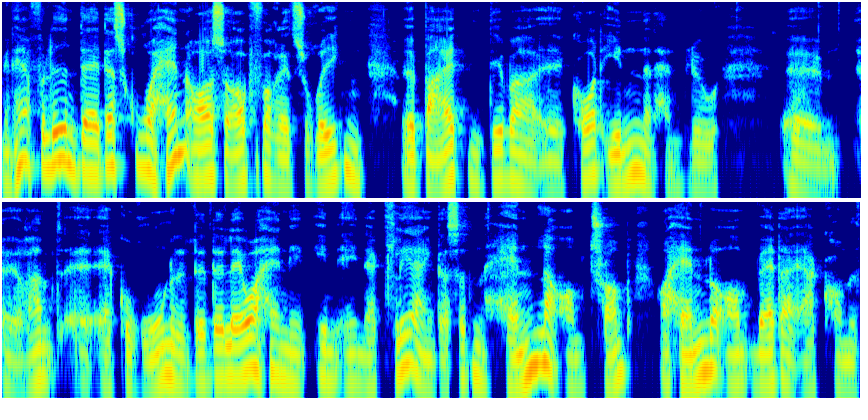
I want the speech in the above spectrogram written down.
Men her forleden dag, der skruer han også op for retorikken. Biden, det var kort inden, at han blev Øh, øh, ramt af, af corona, der, der laver han en, en, en erklæring, der sådan handler om Trump, og handler om, hvad der er kommet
